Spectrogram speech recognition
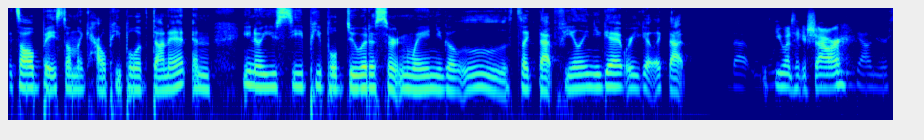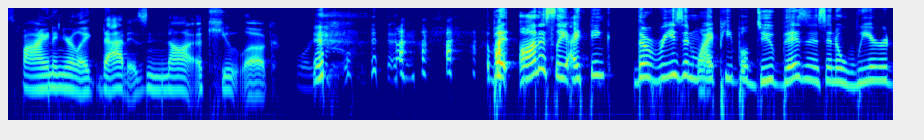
it's all based on like how people have done it, and you know, you see people do it a certain way, and you go, "Ooh," it's like that feeling you get where you get like that that. You want to take a shower down your spine and you're like, that is not a cute look for you. but honestly, I think the reason why people do business in a weird,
